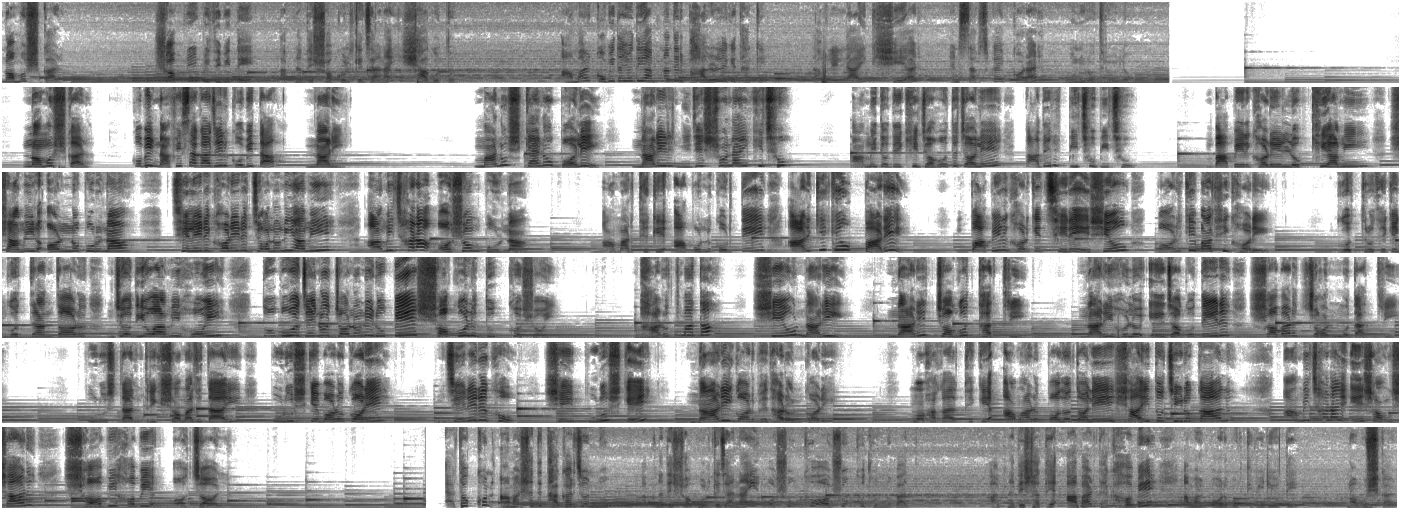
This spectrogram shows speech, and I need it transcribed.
নমস্কার। স্বপ্নের পৃথিবীতে আপনাদের সকলকে জানাই স্বাগত। আমার কবিতা যদি আপনাদের ভালো লেগে থাকে, তাহলে লাইক শেয়ার অ্যান্ড সাবস্ক্রাইব করার অনুরোধ রইল। নমস্কার, কবি নাফিসা গাজীর কবিতা নারী। মানুষ কেন বলে নারীর নিজস্ব নাই কিছু? আমি তো দেখি জগৎ চলে তাদের পিছু পিছু। বাপের ঘরের লক্ষ্মী আমি, স্বামীর অন্নপূর্ণা, ছেলের ঘরের জননী আমি আমি ছাড়া অসম্পূর্ণা। আমার থেকে আপন করতে আর কি কেউ পারে? বাপের ঘরকে ছেড়ে এসেও পরকে বাঁধি ঘরে। গোত্র থেকে গোত্রান্তর যদিও আমি হই তবুও যেন জননী রূপে সকল দুঃখ সই। ভারত মাতা, সেও নারী নারীর জগৎধাত্রী। নারী হলো এ জগতের সবার জন্মদাত্রী। পুরুষতান্ত্রিক সমাজ তাই পুরুষকে বড় করে। জেনে রেখো, সেই পুরুষকেই নারী গর্ভে ধারণ করে। মহাকাল থেকে আমার পদতলে শায়িত চিরকাল আমি ছাড়া এ সংসার সবই হবে অচল। এতক্ষণ আমার সাথে থাকার জন্য আপনাদের সকলকে জানাই অসংখ্য অসংখ্য ধন্যবাদ। আপনাদের সাথে আবার দেখা হবে আমার পরবর্তী ভিডিওতে। নমস্কার।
